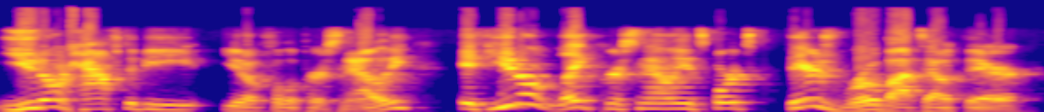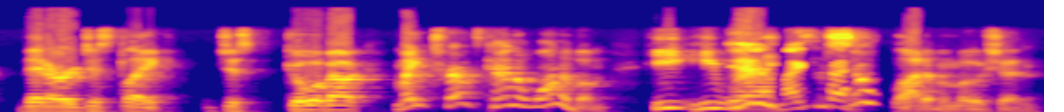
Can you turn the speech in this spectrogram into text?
You don't have to be, you know, full of personality. If you don't like personality in sports, there's robots out there that are just like just go about. Mike Trout's kind of one of them. He he Yeah, really Mike doesn't Trout- show a lot of emotion.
